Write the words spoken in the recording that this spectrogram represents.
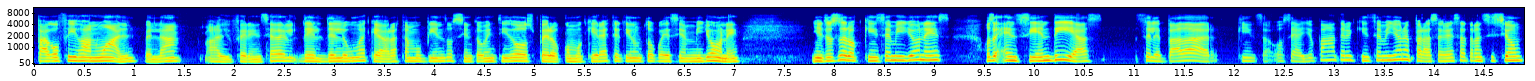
pago fijo anual, ¿verdad? A diferencia del, del, del UMA que ahora estamos viendo 122, pero como quiera este tiene un tope de 100 millones. Y entonces los 15 millones, o sea, en 100 días se les va a dar 15, o sea, ellos van a tener 15 millones para hacer esa transición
